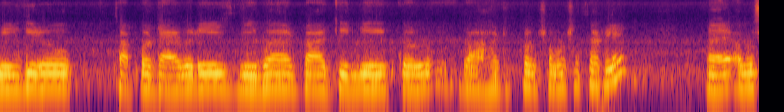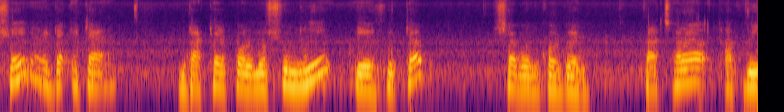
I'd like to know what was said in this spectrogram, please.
মির্গি রোগ, তারপর ডায়াবেটিস, লিভার বা কিডনি বা হার্টের কোনো সমস্যা থাকলে অবশ্যই এটা এটা ডাক্তারের পরামর্শ নিয়ে এই ওষুধটা সেবন করবেন। তাছাড়া আপনি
